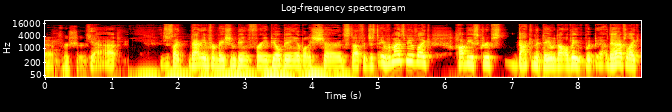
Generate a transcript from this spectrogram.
Yeah, for sure. yeah just like that information being free people being able to share and stuff it just it reminds me of like hobbyist groups back in the day when all they would they'd have to like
